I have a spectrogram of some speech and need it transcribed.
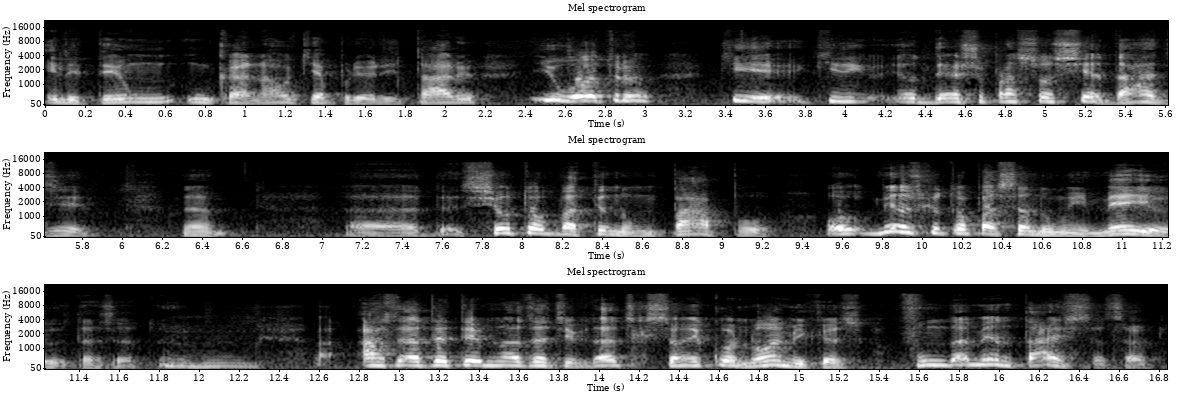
ele tem um, um, canal que é prioritário e o outro que, que eu deixo para a sociedade. Né? Uh, se eu estou batendo um papo, ou mesmo que eu estou passando um e-mail, tá certo? Uhum. Há, há, determinadas atividades que são econômicas, fundamentais, tá certo?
